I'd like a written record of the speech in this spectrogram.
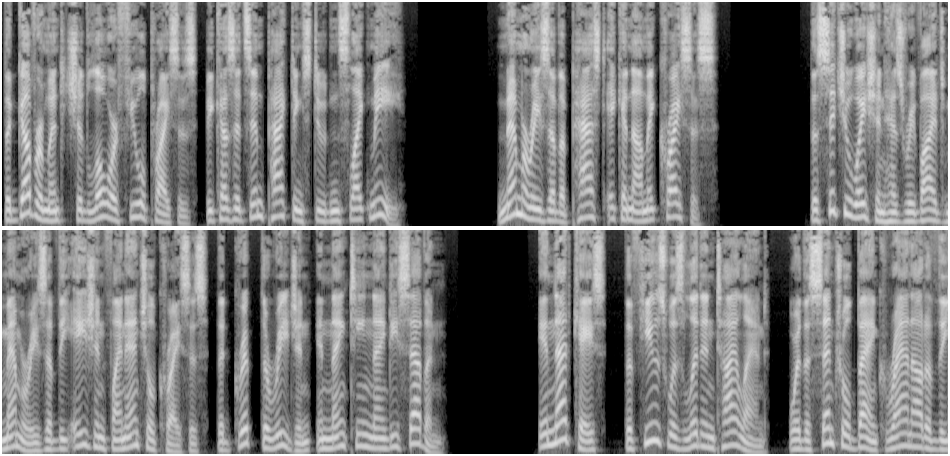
The government should lower fuel prices because it's impacting students like me. Memories of a past economic crisis. The situation has revived memories of the Asian financial crisis that gripped the region in 1997. In that case, the fuse was lit in Thailand, where the central bank ran out of the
